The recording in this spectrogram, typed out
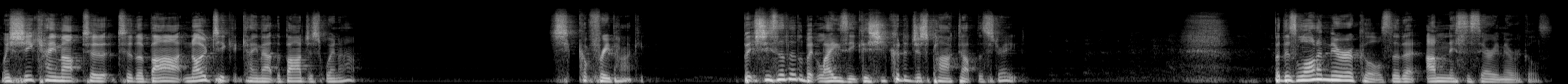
When she came up to, to the bar, no ticket came out, the bar just went up. She got free parking. But she's a little bit lazy because she could have just parked up the street. But there's a lot of miracles that are unnecessary miracles.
